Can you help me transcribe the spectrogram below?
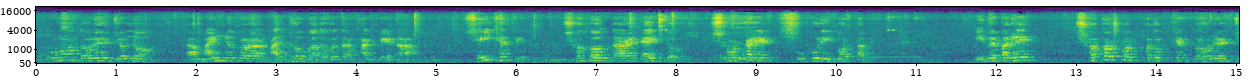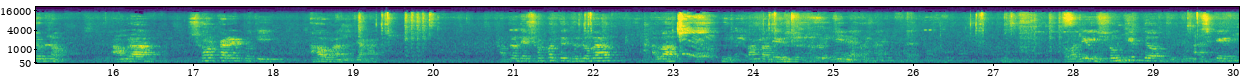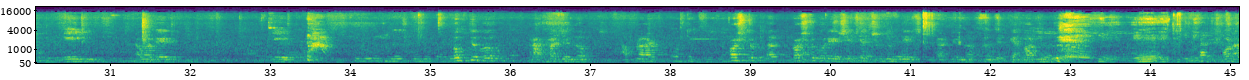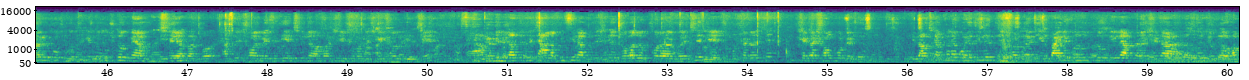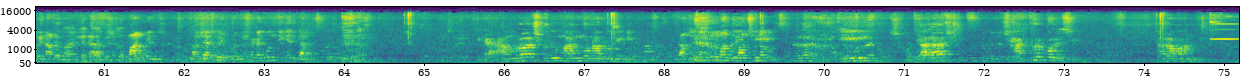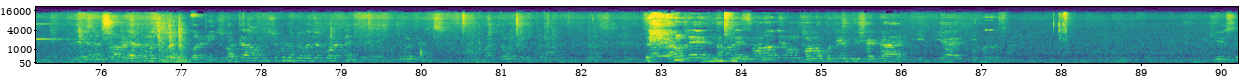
কোনো দলের জন্য তা মান্য করার বাধ্য বাধকতা থাকবে না সেই ক্ষেত্রে সকল তার দায়িত্ব সরকারের উপরই বর্তাবে এ ব্যাপারে সতর্ক পদক্ষেপ গ্রহণের জন্য আমরা সরকারের প্রতি আহ্বান জানাচ্ছি আপনাদের সকলকে ধন্যবাদ আল্লাহ। বাংলাদেশ। আমাদের এই সংক্ষিপ্ত আজকে এই আমাদের যে বক্তব্য রাখার জন্য আপনারা কষ্ট কষ্ট করে এসেছেন, সুযোগ দিয়েছেন, তার জন্য আপনাদেরকে আবার যোগাযোগ করা হয়েছে সেটা সংকটের বাইরে আপনারা সেটা হবে না। মানবেন বিষয়টা কোন দিকে গেল এটা আমরা শুধু মানব না বলিনি। এই যারা স্বাক্ষর করেছে তারা মানবে। সরকার কোনো যোগাযোগ করেনি। সরকার আমাদের সাথে কোনো যোগাযোগ করে নাই। তাহলে তাহলে সনদ এবং গণভোটের বিষয়টা কি হলো? কি হয়েছে?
